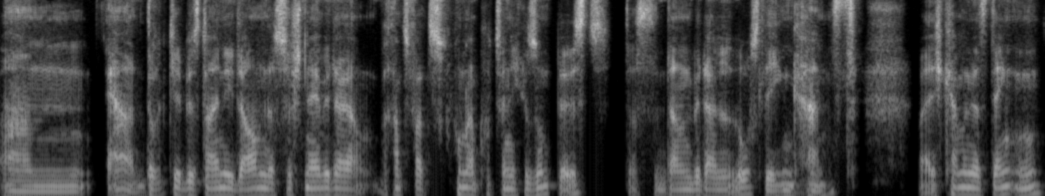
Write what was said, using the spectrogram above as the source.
ähm, ja, drück dir bis dahin die Daumen, dass du schnell wieder hundertprozentig gesund bist, dass du dann wieder loslegen kannst. Weil ich kann mir das denken,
